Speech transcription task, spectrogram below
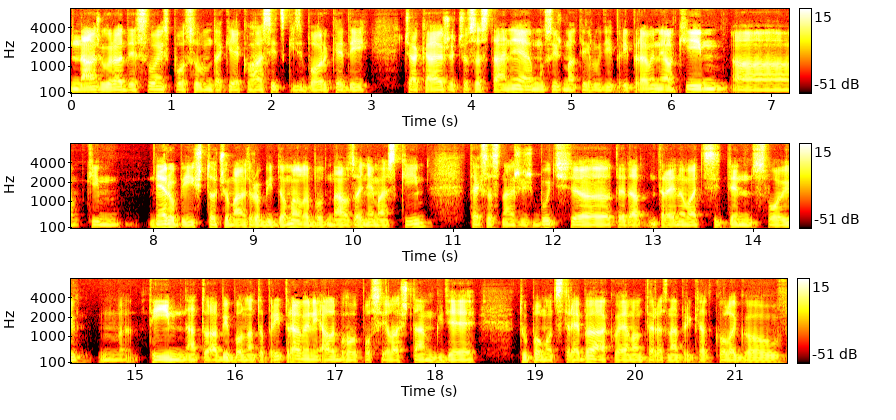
náš úrad je svojím spôsobom taký ako hasický zbor, kedy čaká, že čo sa stane a musíš mať tých ľudí pripravených, ale kým, kým nerobíš to, čo máš robiť doma, lebo naozaj nemáš s kým, tak sa snažíš buď e, teda trénovať si ten svoj tým na to, aby bol na to pripravený, alebo ho posielaš tam, kde tú pomoc treba, ako ja mám teraz napríklad kolegov v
